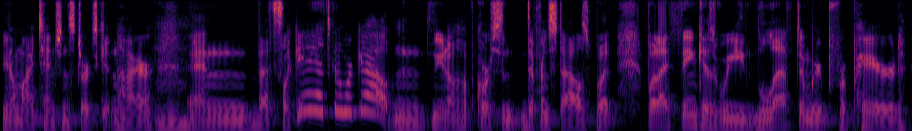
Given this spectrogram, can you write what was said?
you know, my tension starts getting higher, mm. and Beth's like, "Yeah, it's gonna work out," and you know, of course, in different styles, but but I think as we left and we were prepared,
